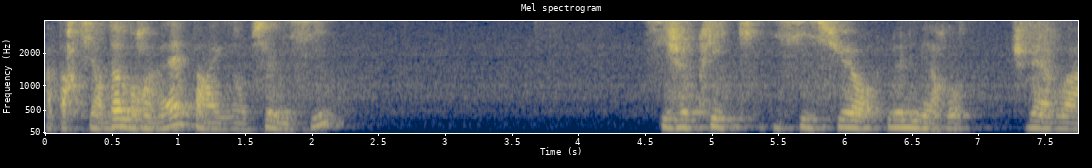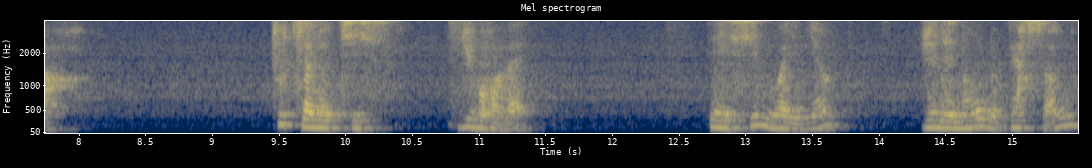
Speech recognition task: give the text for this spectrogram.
à partir d'un brevet, par exemple celui-ci, si je clique ici sur le numéro, je vais avoir toute la notice du brevet. Et ici, vous voyez bien, j'ai des noms de personnes.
